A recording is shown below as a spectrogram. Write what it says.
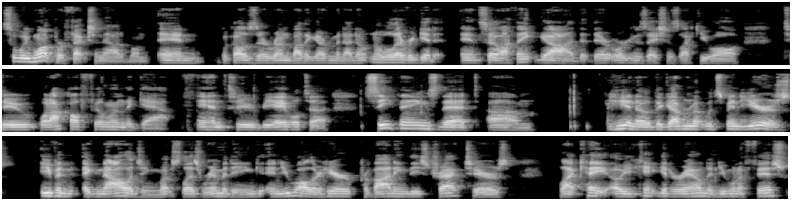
So we want perfection out of them. And because they're run by the government, I don't know we'll ever get it. And so I thank God that there are organizations like you all to what I call fill in the gap and to be able to see things that, um, you know, the government would spend years even acknowledging, much less remedying. And you all are here providing these track chairs like, hey, oh, you can't get around and you want to fish?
